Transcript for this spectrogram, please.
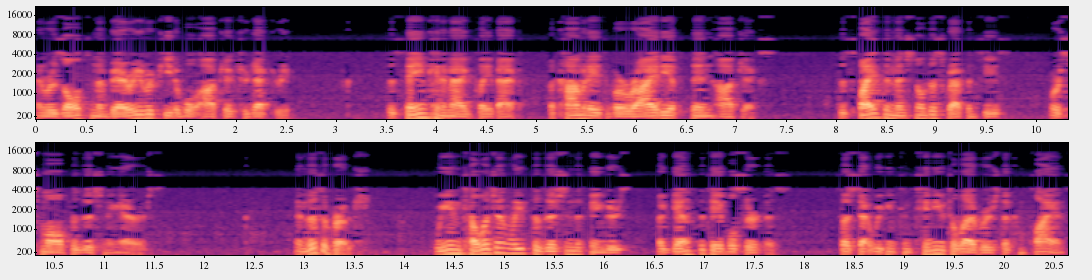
and results in a very repeatable object trajectory. The same kinematic playback accommodates a variety of thin objects, despite dimensional discrepancies or small positioning errors. In this approach, we intelligently position the fingers against the table surface such that we can continue to leverage the compliance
